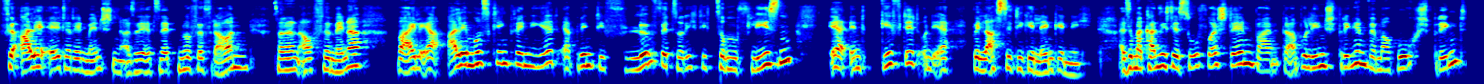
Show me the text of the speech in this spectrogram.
für alle älteren Menschen. Also jetzt nicht nur für Frauen, sondern auch für Männer, weil er alle Muskeln trainiert. Er bringt die Flymphe so richtig zum Fließen. Er entgiftet und er belastet die Gelenke nicht. Also man kann sich das so vorstellen beim Trampolinspringen, wenn man hochspringt,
